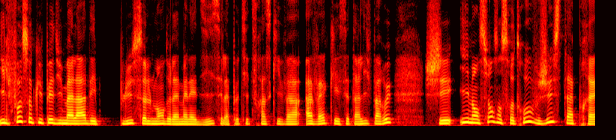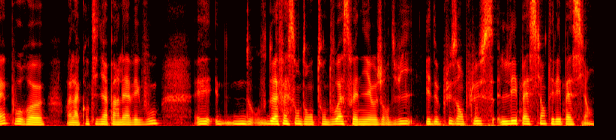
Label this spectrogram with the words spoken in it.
Il faut s'occuper du malade et plus seulement de la maladie. C'est la petite phrase qui va avec et c'est un livre paru chez Immensience. On se retrouve juste après pour euh, voilà, continuer à parler avec vous de la façon dont on doit soigner aujourd'hui et de plus en plus les patientes et les patients.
